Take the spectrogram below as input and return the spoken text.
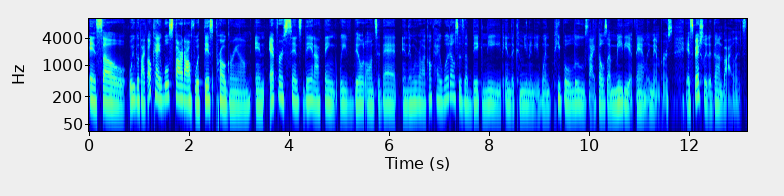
and so we were like, okay, we'll start off with this program. And ever since then, I think we've built onto that. And then we were like, okay, what else is a big need in the community when people lose like those immediate family members, especially the gun violence?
